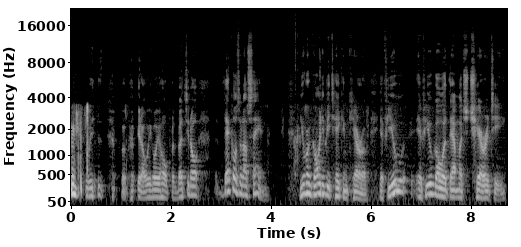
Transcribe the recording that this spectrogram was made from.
we, you know, we, we hope for it. But you know, that goes without saying. You are going to be taken care of if you if you go with that much charity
